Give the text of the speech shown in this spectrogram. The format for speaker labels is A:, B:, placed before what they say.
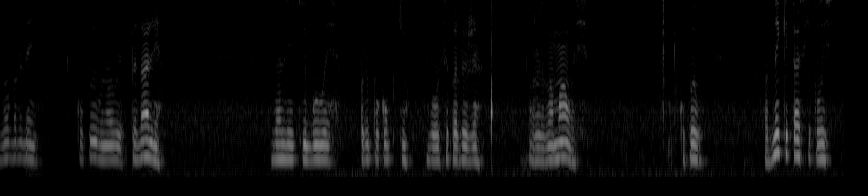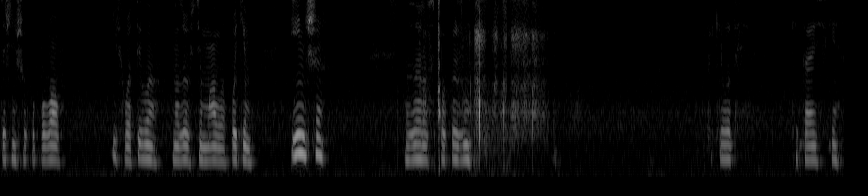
A: Добрий день. Купив нові педалі. Педалі, які були при покупці велосипеду вже розламались. Купив одне китайське, колись точніше купував. І хватило на зовсім мало. Потім інше. Зараз покажу. Такі от китайські.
